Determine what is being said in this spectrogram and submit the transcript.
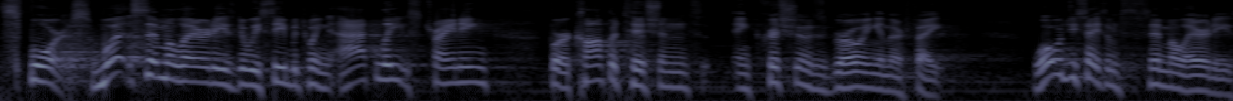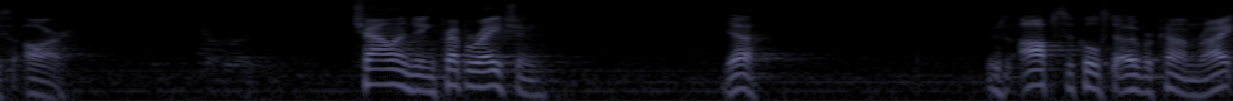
sports, what similarities do we see between athletes training for competitions and Christians growing in their faith? What would you say some similarities are? Challenging, preparation. Yeah. There's obstacles to overcome, right?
